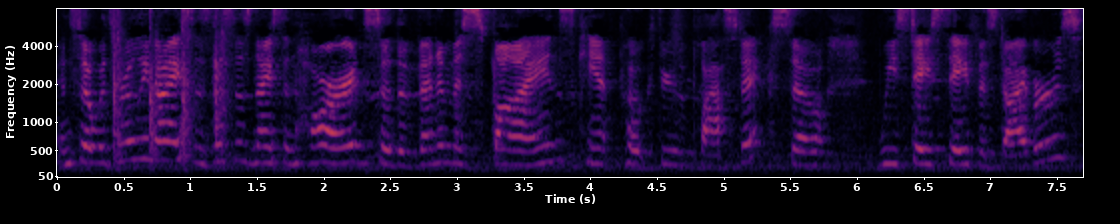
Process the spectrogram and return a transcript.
And so what's really nice is this is nice and hard, so the venomous spines can't poke through the plastic, so we stay safe as divers.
